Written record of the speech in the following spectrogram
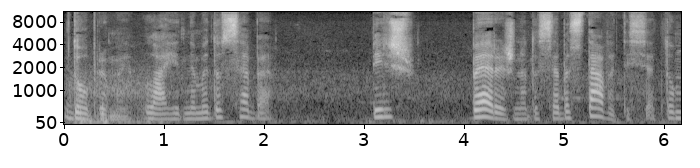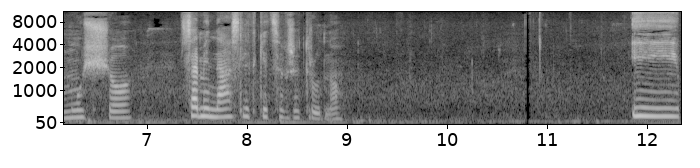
добрими, лагідними до себе, більш бережно до себе ставитися, тому що самі наслідки це вже трудно. І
